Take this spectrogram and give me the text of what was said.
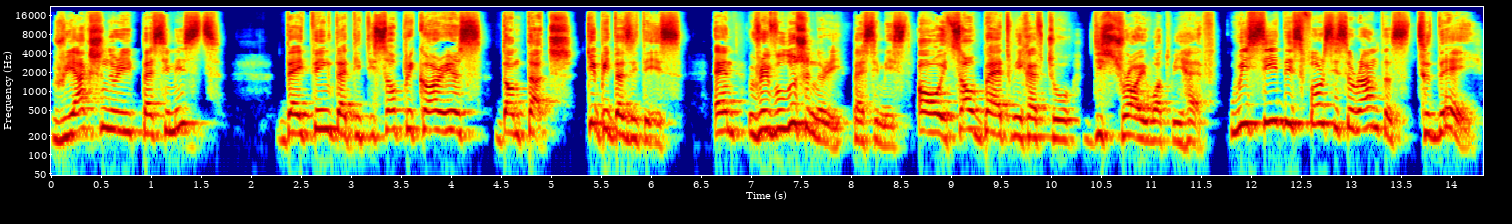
Reactionary pessimists. They think that it is so precarious. Don't touch. Keep it as it is. And revolutionary pessimists. Oh, it's so bad. We have to destroy what we have. We see these forces around us today.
